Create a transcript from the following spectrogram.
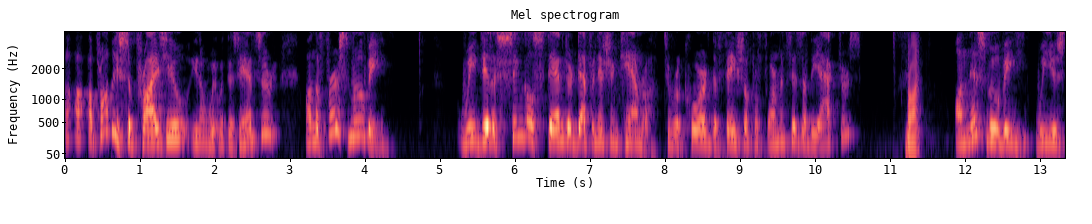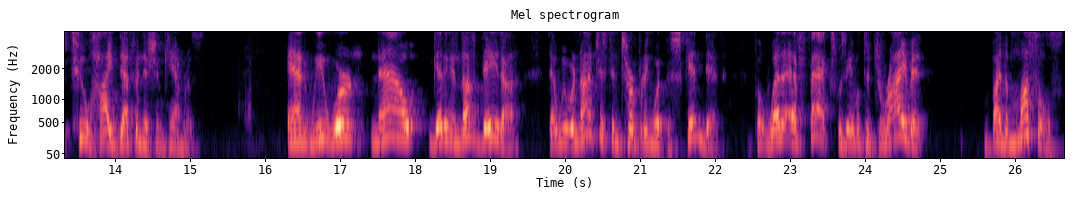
I'll probably surprise you, you know, with, with this answer. On the first movie, we did a single standard definition camera to record the facial performances of the actors. Right. On this movie, we used two high definition cameras. And we were now getting enough data that we were not just interpreting what the skin did, but Weta FX was able to drive it by the muscles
